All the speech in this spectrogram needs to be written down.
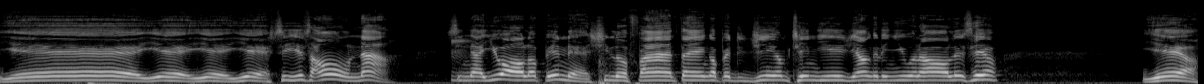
Yeah, yeah, yeah, yeah. See, it's on now. See, now you all up in there. She little fine thing up at the gym, 10 years younger than you and all this here. Yeah.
